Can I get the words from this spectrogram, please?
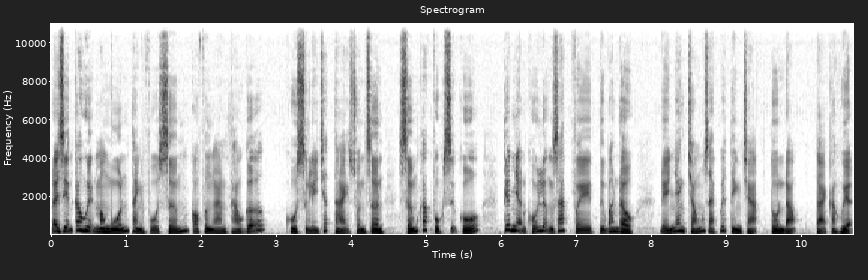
Đại diện các huyện mong muốn thành phố sớm có phương án tháo gỡ khu xử lý chất thải Xuân Sơn sớm khắc phục sự cố, tiếp nhận khối lượng rác về từ ban đầu để nhanh chóng giải quyết tình trạng tồn động tại các huyện.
